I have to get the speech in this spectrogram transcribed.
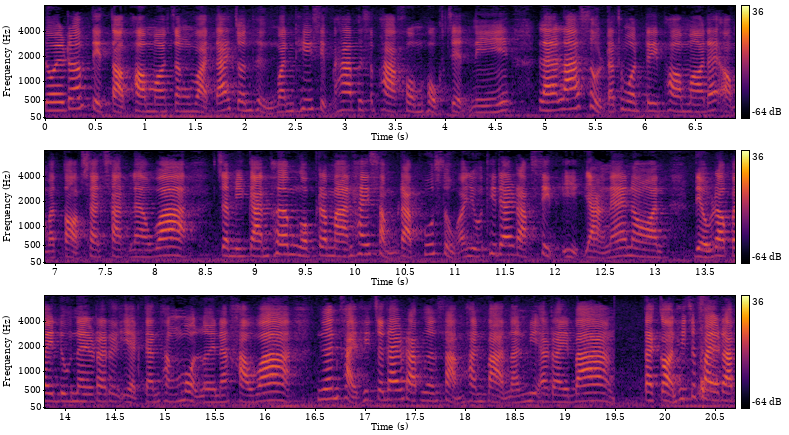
โดยเริ่มติดต่อพมจังหวัดได้จนถึงวันที่ 15 พฤษภาคม 67 นี้ และล่าสุดรัฐมนตรีพมได้ออกมาตอบชัดๆ แล้วว่า จะมีการเพิ่มงบประมาณให้สำหรับผู้สูงอายุที่ได้รับสิทธิ์อีกอย่างแน่นอน เดี๋ยวเราไปดูในรายละเอียดกันทั้งหมดเลยนะคะว่า เงื่อนไขที่จะได้รับเงิน 3,000 บาทนั้นมีอะไรบ้าง แต่ก่อนที่จะไปรับ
